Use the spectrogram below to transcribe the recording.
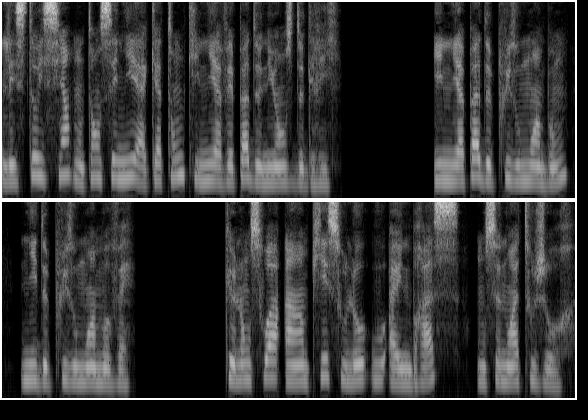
Les stoïciens ont enseigné à Caton qu'il n'y avait pas de nuance de gris. Il n'y a pas de plus ou moins bon, ni de plus ou moins mauvais. Que l'on soit à un pied sous l'eau ou à une brasse, on se noie toujours.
